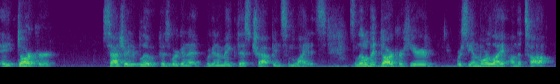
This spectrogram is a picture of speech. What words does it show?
a darker saturated blue because we're gonna we're gonna make this trapping some light. It's it's a little bit darker here. We're seeing more light on the top.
